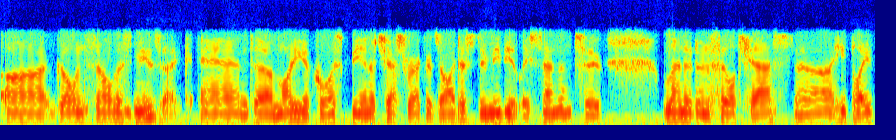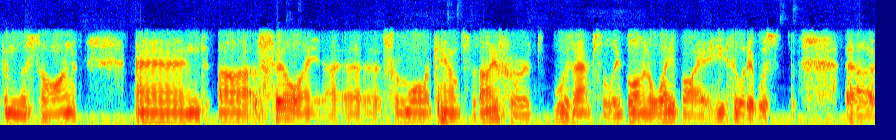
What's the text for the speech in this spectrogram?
uh, go and sell this music?" And uh, Muddy, of course, being a Chess Records artist, immediately sent him to Leonard and Phil Chess. Uh, he played them the song and uh, Phil, I, uh, from all accounts that I've heard, was absolutely blown away by it. He thought it was uh,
